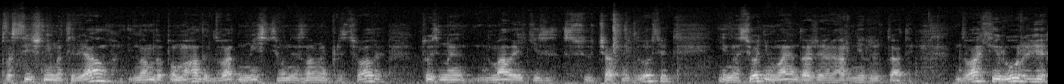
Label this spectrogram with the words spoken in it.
пластичний матеріал і нам допомагали два місяці. Вони з нами працювали. Тобто ми мали якийсь сучасний досвід і на сьогодні маємо навіть гарні результати. Два хірурги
